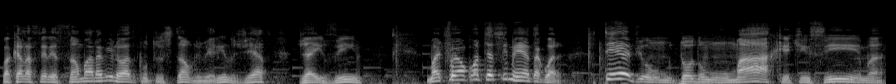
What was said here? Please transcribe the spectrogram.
com aquela seleção maravilhosa, com Tostão, Riverino, Gerson, Jairzinho. Mas foi um acontecimento agora. Teve um, todo um marketing em cima,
